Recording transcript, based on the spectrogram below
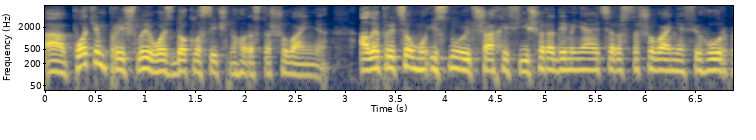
а потім прийшли ось до класичного розташування. Але при цьому існують шахи Фішера, де міняється розташування фігур.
